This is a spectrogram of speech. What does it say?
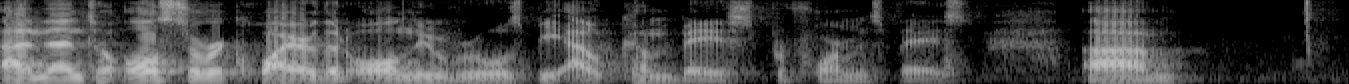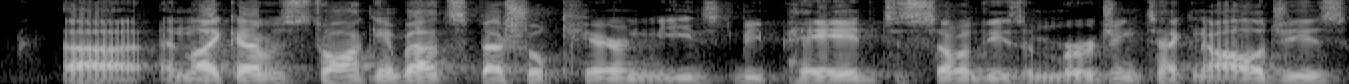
And then to also require that all new rules be outcome-based, performance-based. Um, uh, and like I was talking about, special care needs to be paid to some of these emerging technologies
